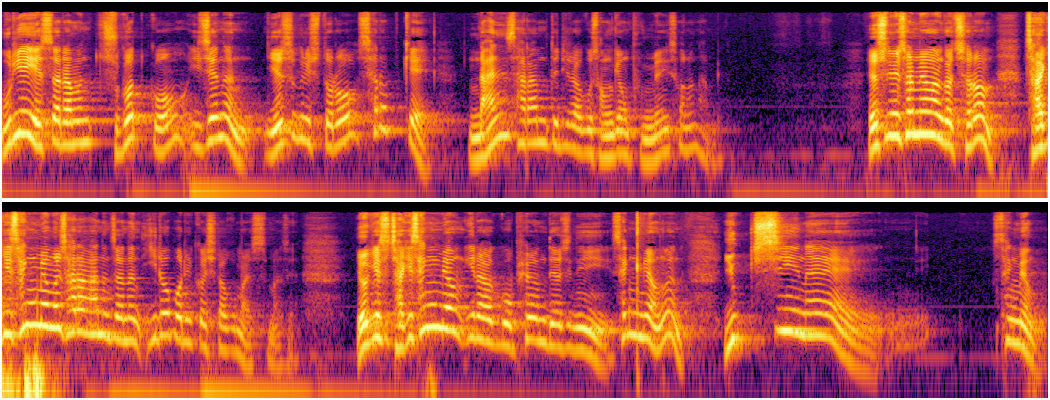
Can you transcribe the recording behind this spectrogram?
우리의 옛사람은 죽었고 이제는 예수 그리스도로 새롭게 난 사람들이라고 성경 분명히 선언합니다. 예수님이 설명한 것처럼 자기 생명을 사랑하는 자는 잃어버릴 것이라고 말씀하세요. 여기에서 자기 생명이라고 표현되어진 이 생명은 육신의 생명,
